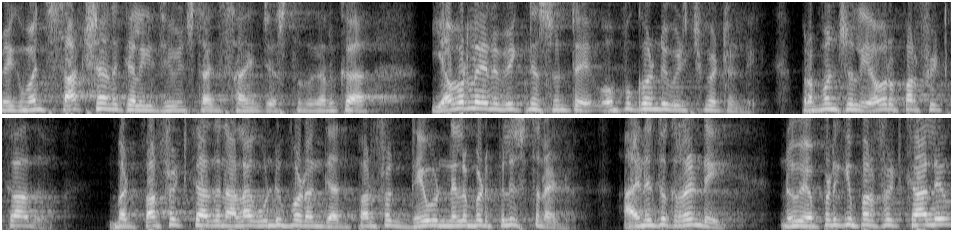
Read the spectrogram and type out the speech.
మీకు మంచి సాక్ష్యాన్ని కలిగి జీవించడానికి సహాయం చేస్తుంది. కనుక ఎవరిలో వీక్నెస్ ఉంటే ఒప్పుకోండి విడిచిపెట్టండి. ప్రపంచంలో ఎవరు పర్ఫెక్ట్ కాదు. బట్ పర్ఫెక్ట్ కాదని అలా ఉండిపోవడం కాదు. పర్ఫెక్ట్ దేవుడు నిలబడి పిలుస్తున్నాడు. ఆయన ఎందుకు రండి. నువ్వు ఎప్పటికీ పర్ఫెక్ట్ కాలేవు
